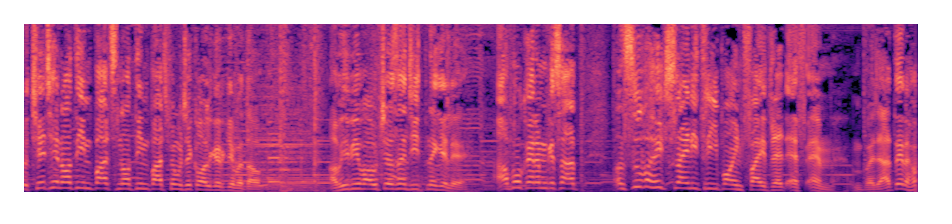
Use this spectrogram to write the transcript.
तो छह छह नौ तीन पाँच नौ तीन पाँच पे मुझे कॉल करके बताओ। अभी भी वाउचर्स हैं जीतने के लिए। आपो करम के साथ सुबह हिट्स 93.5 रेड एफएम बजाते रहो।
